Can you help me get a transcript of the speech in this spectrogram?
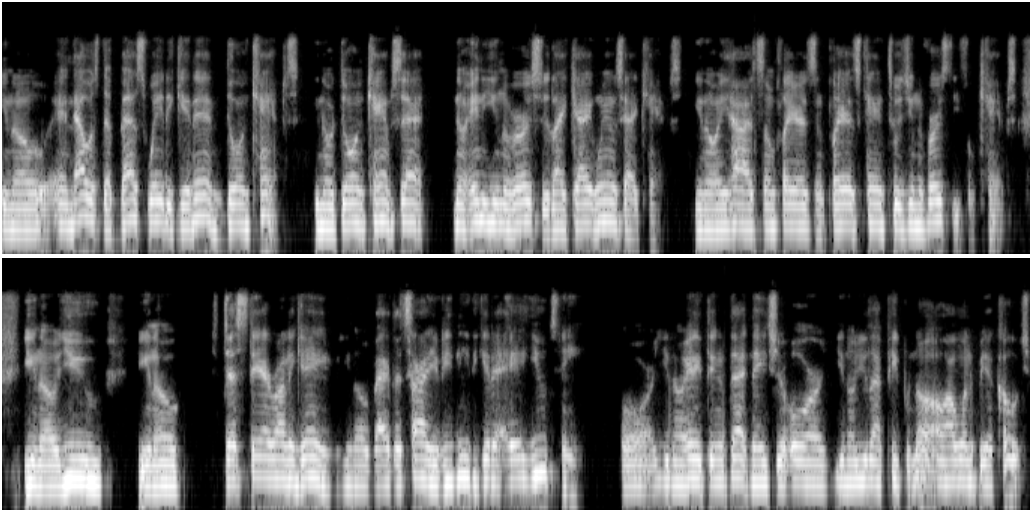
you know, and that was the best way to get in doing camps, you know, doing camps at, you know, any university like Gary Williams had camps. You know, he hired some players and players came to his university for camps. You know, you, you know, just stay around the game. You know, back at the time, if you need to get an AAU team or, you know, anything of that nature, or, you know, you let people know, oh, I want to be a coach.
